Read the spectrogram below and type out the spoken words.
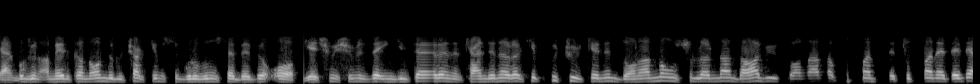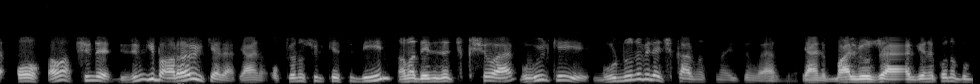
Yani bugün Amerika'nın 11 uçak gemisi grubunun sebebi o. Geçmişimizde İngiltere'nin kendine rakip 3 ülkenin donanma unsurlarından daha büyük donanma tutma, tutma nedeni o. Tamam Şimdi bizim gibi ara ülkeler yani okyanus ülkesi değil ama denize çıkışı var. Bu ülkeyi burnunu bile çıkarmasına izin vermiyor. Yani Balyozu Ergenekon'u bu,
